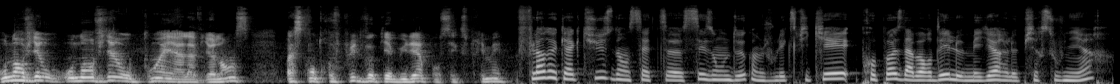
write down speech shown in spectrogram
On en, vient, on en vient au point et à la violence parce qu'on trouve plus de vocabulaire pour s'exprimer. Fleur de Cactus, dans cette euh, saison 2, comme je vous l'expliquais, propose d'aborder le meilleur et le pire souvenir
